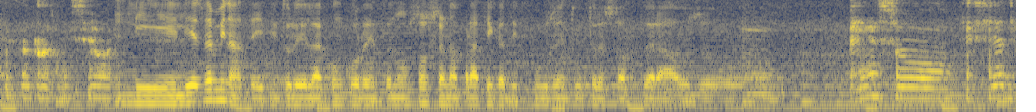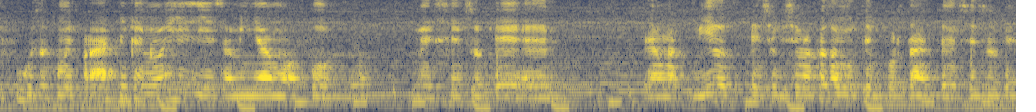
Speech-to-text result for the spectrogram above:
questa trasmissione. Li, li, esaminate i titoli della concorrenza? Non so se è una pratica diffusa in tutte le software house o... Penso che sia diffusa come pratica noi li esaminiamo a fondo nel senso che una, io penso che sia una cosa molto importante, nel senso che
